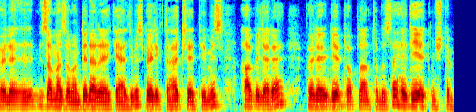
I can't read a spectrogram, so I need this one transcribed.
böyle e, zaman zaman bir araya geldiğimiz, birlikte hac ettiğimiz abilere böyle bir toplantımızda hediye etmiştim.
